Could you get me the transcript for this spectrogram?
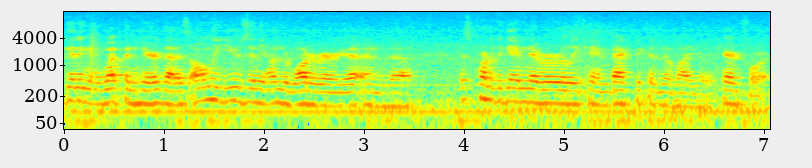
getting a weapon here that is only used in the underwater area, and uh, this part of the game never really came back because nobody really cared for it.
